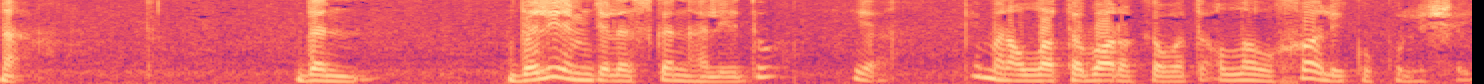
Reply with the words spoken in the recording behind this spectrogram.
Nah dan dalil yang menjelaskan hal itu ya Bagaimana Allah tabaraka wa ta'ala khaliqu kulli syai.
